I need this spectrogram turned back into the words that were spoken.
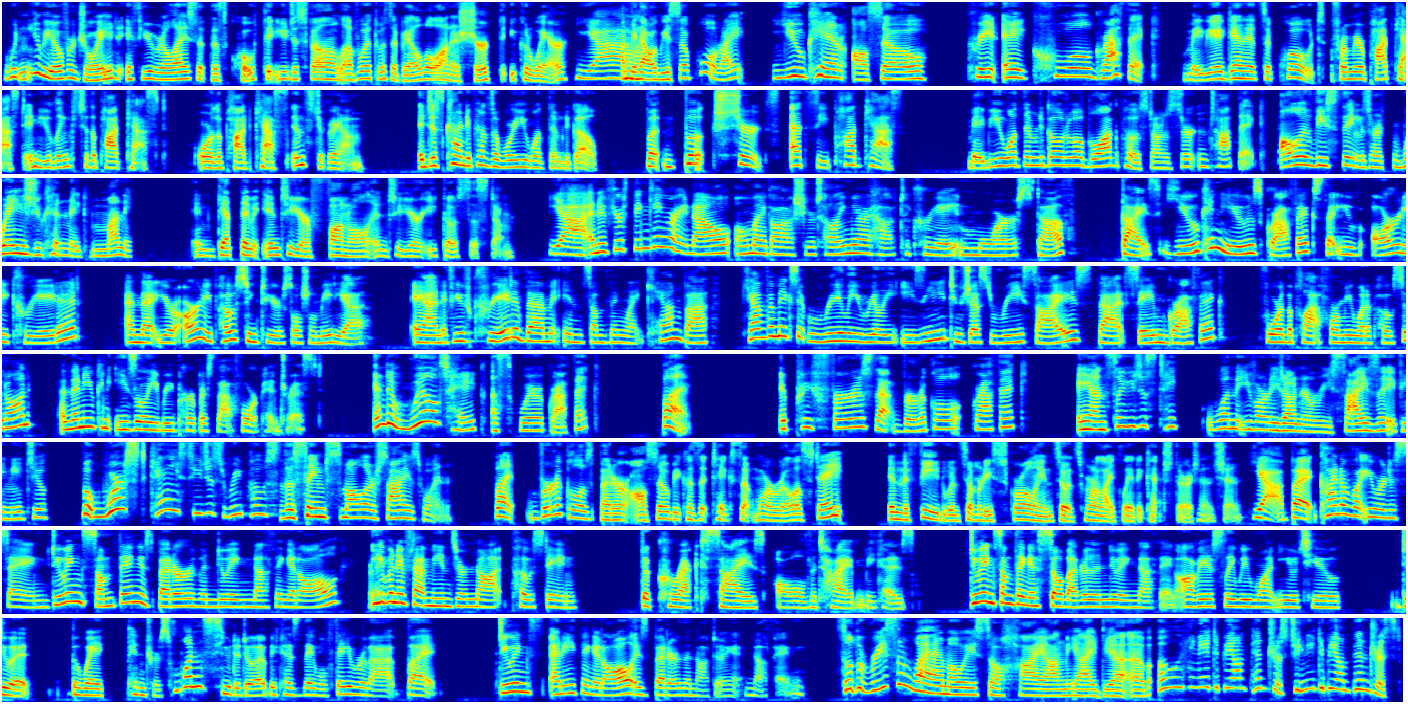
wouldn't you be overjoyed if you realized that this quote that you just fell in love with was available on a shirt that you could wear? Yeah. I mean, that would be so cool, right? You can also create a cool graphic. Maybe again, it's a quote from your podcast and you link to the podcast or the podcast's Instagram. It just kind of depends on where you want them to go. But books, shirts, Etsy, podcasts, Maybe you want them to go to a blog post on a certain topic. All of these things are ways you can make money and get them into your funnel, into your ecosystem. Yeah. And if you're thinking right now, oh my gosh, you're telling me I have to create more stuff. Guys, you can use graphics that you've already created and that you're already posting to your social media. And if you've created them in something like Canva, Canva makes it really, really easy to just resize that same graphic for the platform you want to post it on. And then you can easily repurpose that for Pinterest. And it will take a square graphic, but it prefers that vertical graphic. And so you just take one that you've already done and resize it if you need to. But worst case, you just repost the same smaller size one. But vertical is better also because it takes up more real estate in the feed when somebody's scrolling. So it's more likely to catch their attention. Yeah. But kind of what you were just saying, doing something is better than doing nothing at all. Right. Even if that means you're not posting the correct size all the time because doing something is still better than doing nothing. Obviously, we want you to do it the way Pinterest wants you to do it because they will favor that, but doing anything at all is better than not doing it nothing. So the reason why I'm always so high on the idea of, oh, you need to be on Pinterest, you need to be on Pinterest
